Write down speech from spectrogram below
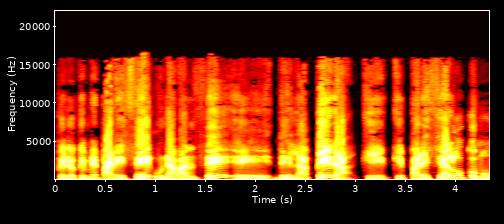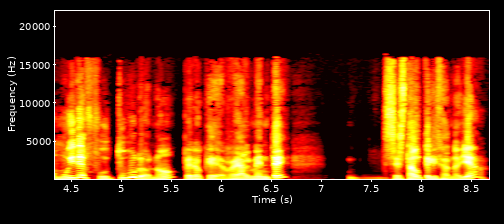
pero que me parece un avance eh, de la pera, que, que, parece algo como muy de futuro, ¿no? Pero que realmente se está utilizando ya.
